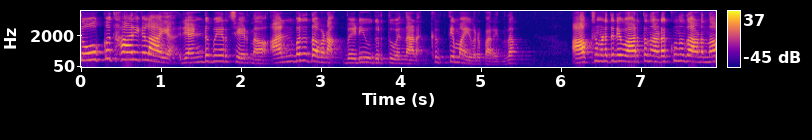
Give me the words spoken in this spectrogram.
തോക്കുധാരികളായ രണ്ടുപേർ ചേർന്ന് അൻപത് തവണ വെടിയുതിർത്തുവെന്നാണ് കൃത്യമായി ഇവർ പറയുന്നത്. ആക്രമണത്തിന്റെ വാർത്ത നടക്കുന്നതാണെന്ന്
